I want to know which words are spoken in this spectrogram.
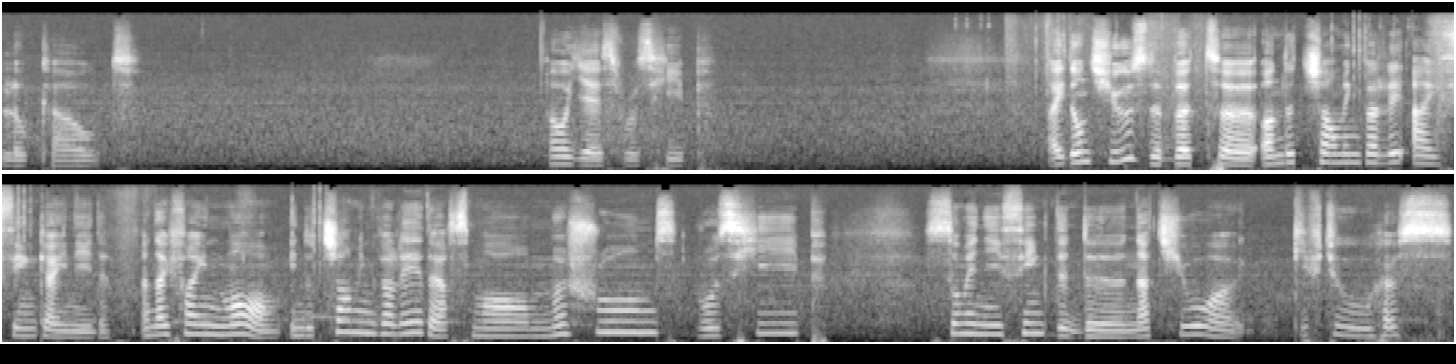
lookout. Oh yes rose heap. I don't use the but uh, on the Charming Valley I think I need. And I find more. In the Charming Valley there's more mushrooms rose heap so many things that the nature uh, give to us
